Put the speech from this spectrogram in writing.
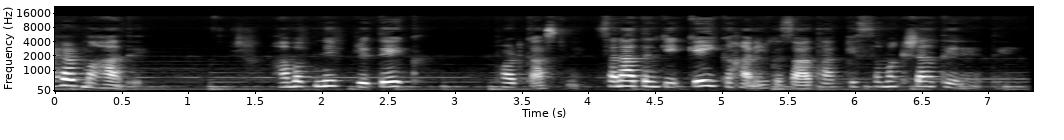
हर हर महादेव। हम अपने प्रत्येक पॉडकास्ट में सनातन की कई कहानियों के साथ आपके समक्ष आते रहते हैं।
